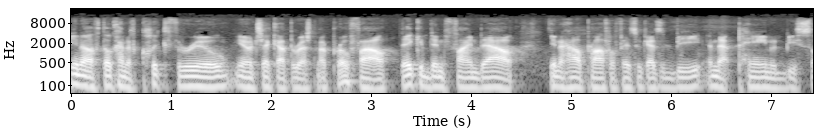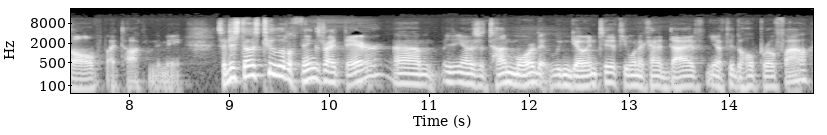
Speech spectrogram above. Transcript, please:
You know, if they'll kind of click through, you know, check out the rest of my profile, they could then find out you know how profitable Facebook ads would be, and that pain would be solved by talking to me. So just those two little things right there. Um, you know, there's a ton more that we can go into if you want to kind of dive you know through the whole profile.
